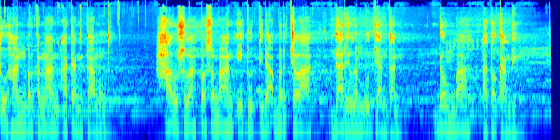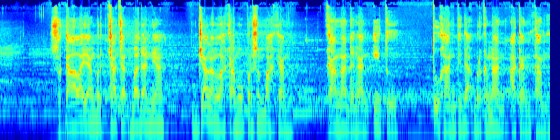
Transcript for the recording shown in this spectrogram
Tuhan berkenan akan kamu, haruslah persembahan itu tidak bercela dari lembu jantan, domba atau kambing. Segala yang bercacat badannya, janganlah kamu persembahkan karena dengan itu Tuhan tidak berkenan akan kamu.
